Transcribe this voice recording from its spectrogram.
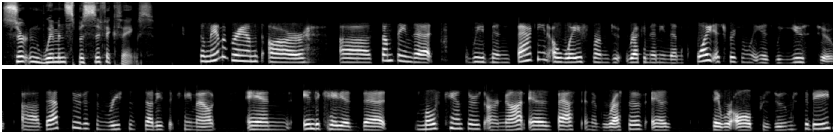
certain women specific things. So, mammograms are uh, something that we've been backing away from recommending them quite as frequently as we used to. Uh, that's due to some recent studies that came out and indicated that most cancers are not as fast and aggressive as they were all presumed to be.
